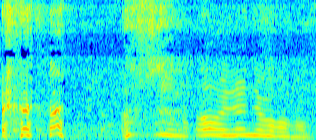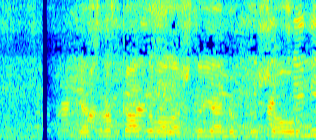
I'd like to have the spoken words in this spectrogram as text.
Ой, я не могу. Я же рассказывала, что я люблю шаурму.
